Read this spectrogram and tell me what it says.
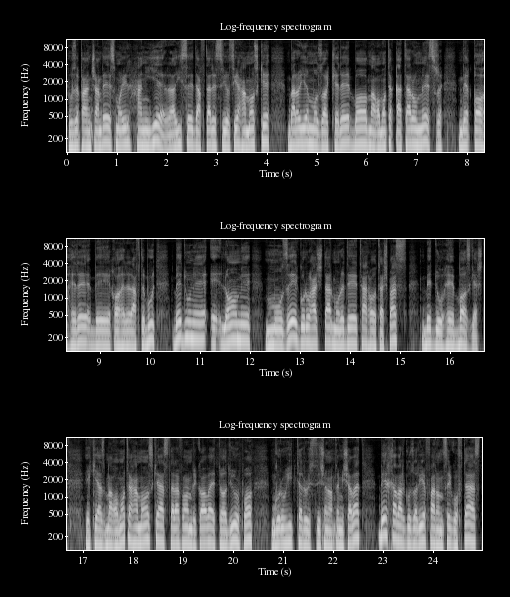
روز پنجشنبه اسماعیل هنیه رئیس دفتر سیاسی حماس که برای مذاکره با مقامات قطر و مصر به قاهره به قاهره رفته بود بدون اعلام موضع گروهش در مورد طرح آتشبس به دوحه بازگشت. یکی از مقامات حماس که از طرف آمریکا و اتحادیه اروپا گروهی تروریستی شناخته می شود به خبرگزاری فرانسه گفته است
